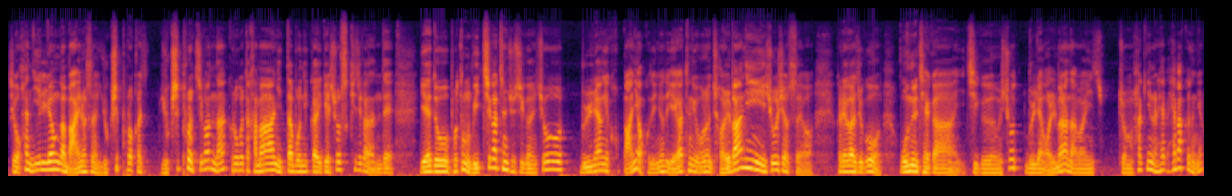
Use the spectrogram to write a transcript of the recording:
지금 한 1년간 마이너스 한 60%까지, 60% 찍었나? 그러고 딱 가만히 있다 보니까 이게 쇼 스키즈가 났는데, 얘도 보통 리치 같은 주식은 쇼 물량이 많이 없거든요. 근데 얘 같은 경우는 절반이 숏이었어요. 그래가지고 오늘 제가 지금 숏 물량 얼마나 남아있는지 좀 확인을 해, 해봤거든요.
